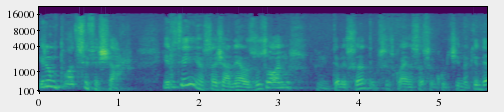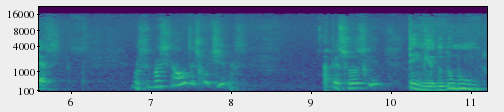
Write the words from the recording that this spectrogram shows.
Ele não pode se fechar. Ele tem essas janelas dos olhos, é interessante, vocês conhecem essa cortina que desce, mas há outras cortinas. Há pessoas que têm medo do mundo,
